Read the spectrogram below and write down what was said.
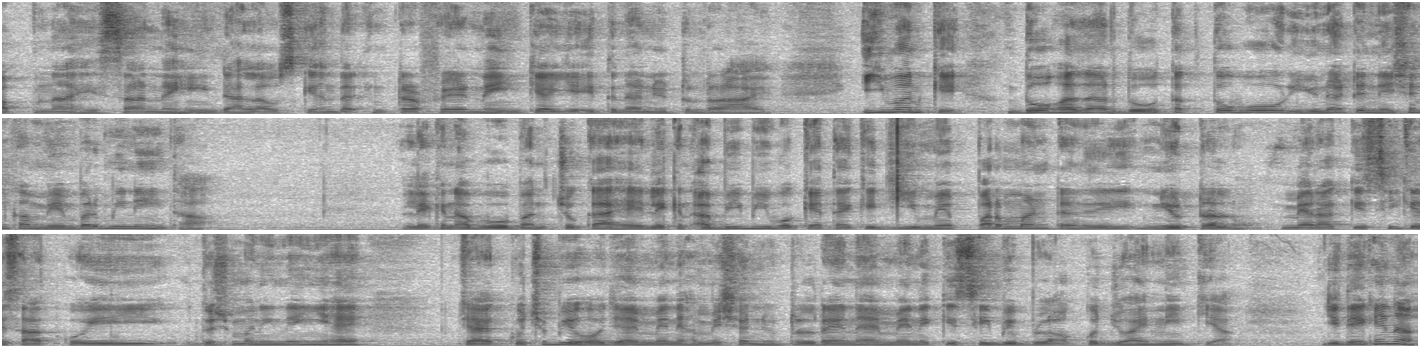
अपना हिस्सा नहीं डाला, उसके अंदर इंटरफेयर नहीं किया, ये इतना न्यूट्रल रहा है। इवन के 2002 तक तो वो यूनाइटेड नेशन का मेंबर भी नहीं था। लेकिन अब वो बन चुका है, लेकिन अभी भी वो कहता है कि जी मैं परमानेंटली न्यूट्रल हूँ। मेरा किसी के साथ कोई दुश्मनी नहीं है, चाहे कुछ भी हो जाए, मैंने हमेशा न्यूट्रल रहना है, मैंने किसी भी ब्लॉक को ज्वाइन नहीं किया। ये देखें ना,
